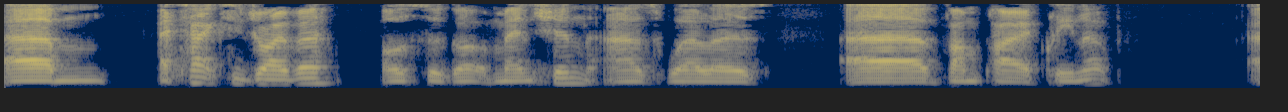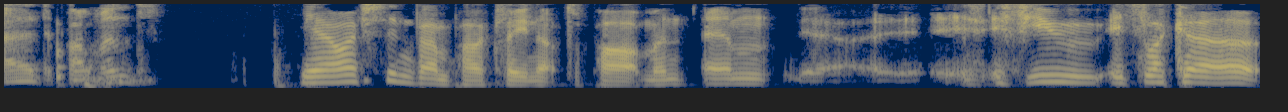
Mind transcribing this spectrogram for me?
Um, a Taxi Driver also got a mention, as well as uh, Vampire Cleanup uh, Department. Yeah, I've seen Vampire Cleanup Department. Um, if you, it's like a,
